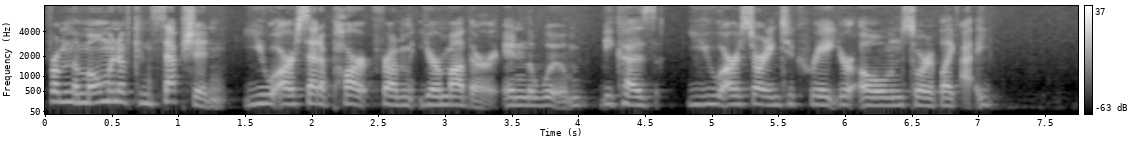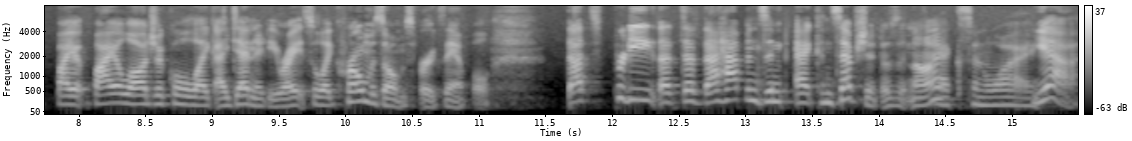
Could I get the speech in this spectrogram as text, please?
from the moment of conception, you are set apart from your mother in the womb because you are starting to create your own sort of like I- bio- biological like identity, right? So, like chromosomes, for example. That's pretty. That that, that happens in, at conception, does it not? X and Y. Yeah.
